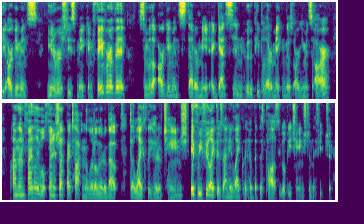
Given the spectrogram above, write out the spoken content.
the arguments universities make in favor of it, some of the arguments that are made against it, and who the people that are making those arguments are. Um, and then finally, we'll finish up by talking a little bit about the likelihood of change, if we feel like there's any likelihood that this policy will be changed in the future.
